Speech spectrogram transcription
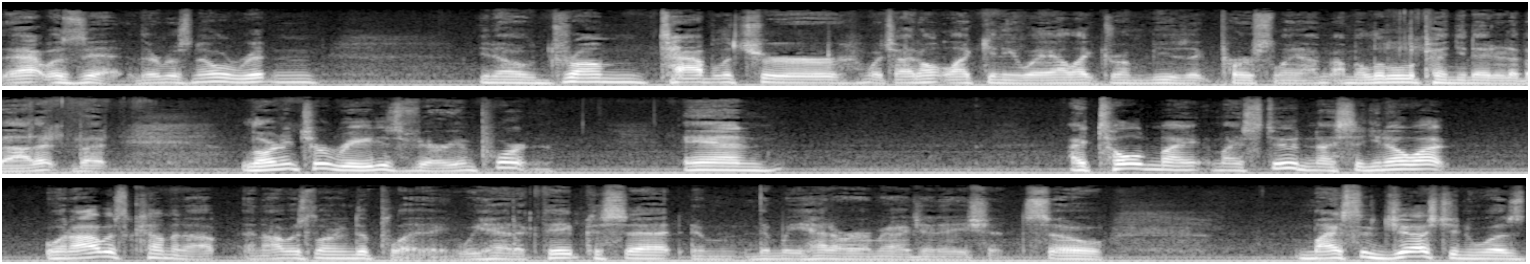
That was it. There was no written, you know, drum tablature, which I don't like anyway. I like drum music personally. I'm, I'm a little opinionated about it, but learning to read is very important. And I told my, my student, I said, you know what? when I was coming up and I was learning to play, we had a tape cassette and then we had our imagination. So my suggestion was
